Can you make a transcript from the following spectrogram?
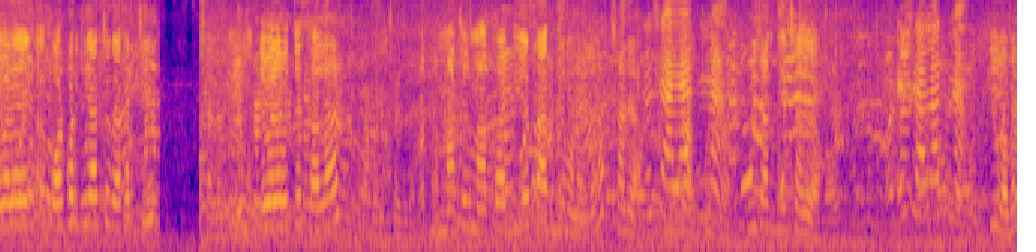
এবারে পরপর কি আছে দেখাচ্ছি। এবারে হচ্ছে স্যালাড মাছের মাথা দিয়ে শাক দিয়ে মনে হয় না? ছাঁচড়া। পুঁই শাক দিয়ে ছাঁচড়া। কি হবে?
